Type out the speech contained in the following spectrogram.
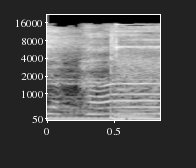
your heart.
